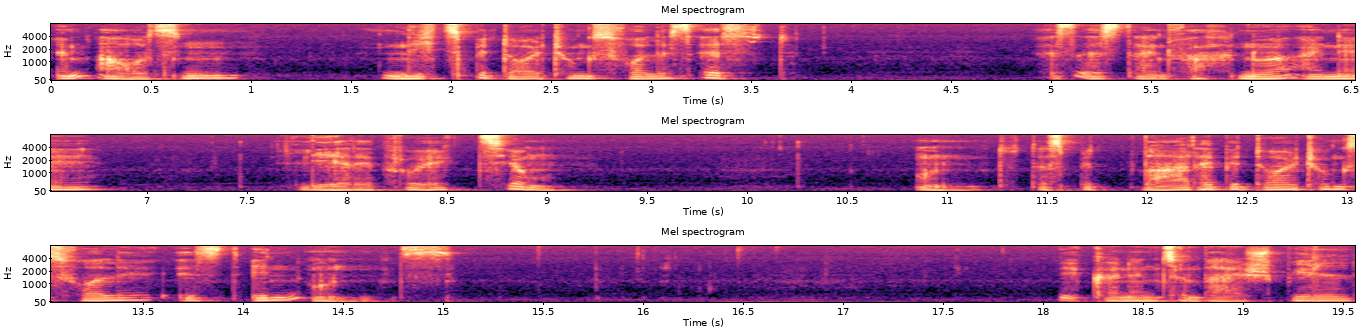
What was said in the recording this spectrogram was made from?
im Außen nichts Bedeutungsvolles ist. Es ist einfach nur eine leere Projektion. Und das wahre Bedeutungsvolle ist in uns. Wir können zum Beispiel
